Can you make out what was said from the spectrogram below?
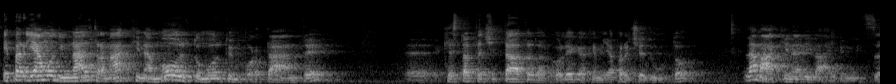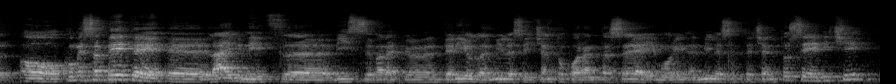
e parliamo di un'altra macchina molto molto importante eh, che è stata citata dal collega che mi ha preceduto, la macchina di Leibniz. Oh, come sapete eh, Leibniz eh, visse vabbè, più nel periodo del 1646 e morì nel 1716,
